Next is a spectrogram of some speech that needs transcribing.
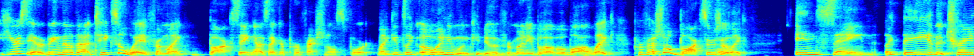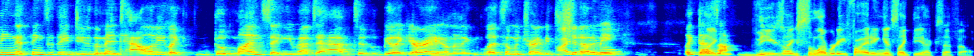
Here's the other thing though that takes away from like boxing as like a professional sport. Like it's like, oh, anyone can do it mm-hmm. for money, blah, blah, blah. Like professional boxers are oh. like insane. Like they the training, the things that they do, the mentality, like the mindset you have to have to be like, all right, I'm gonna let someone try and beat the I shit out of me. Like that's like not these like celebrity fighting. It's like the XFL.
